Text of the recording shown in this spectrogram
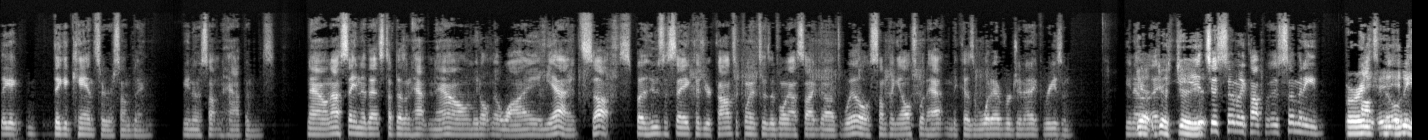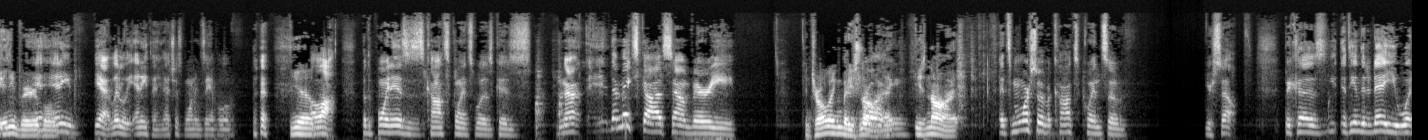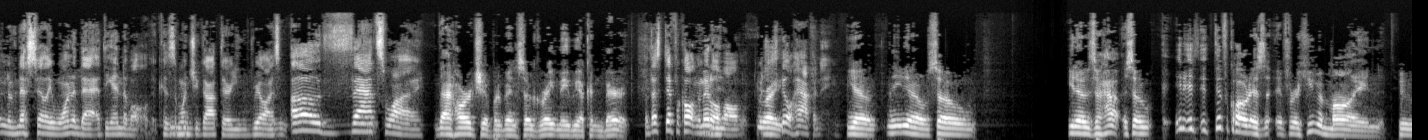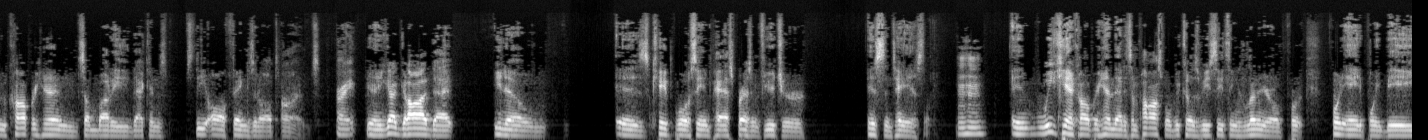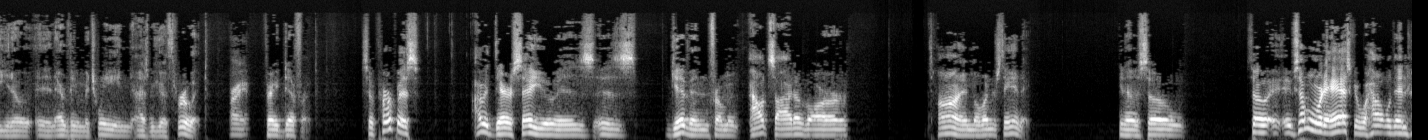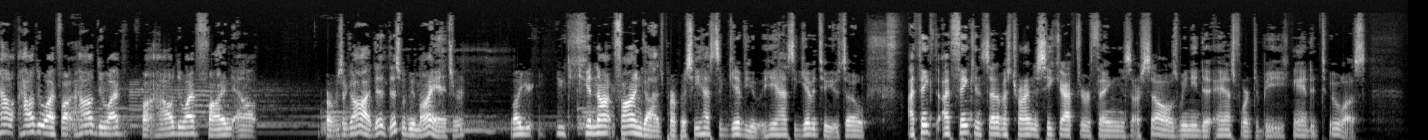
They get they get cancer or something. You know, something happens. Now, I'm not saying that that stuff doesn't happen now and we don't know why. And yeah, it sucks. But who's to say because your consequences of going outside God's will, something else would happen because of whatever genetic reason. You know, Yeah, it- just- it's just so many compl- there's so many Or any any, any variable. any yeah, literally anything. That's just one example of yeah. a lot. But the point is, is the consequence was because not that makes God sound very. controlling, but he's not. He's not. It's more so of a consequence of yourself, because at the end of the day, you wouldn't have necessarily wanted that at the end of all of it. Because Mm-hmm. once you got there, you would realize, oh, that's why. That hardship would have been so great, maybe I couldn't bear it. But that's difficult in the middle of all of it, which Right. is still happening. Yeah, you know, so you know, so how, so it, it, it's difficult as for a human mind to comprehend somebody that can see all things at all times. Right. You know, you got God that you know is capable of seeing past, present, future instantaneously. Mm-hmm. and we can't comprehend that it's impossible because we see things linear po- point A to point B, you know, and everything in between as we go through it. Right. Very different. So purpose, I would dare say you is is given from outside of our time of understanding. You know, so so if someone were to ask you, well, how well then how how do I find how do I how do I find out the purpose of God? This, this would be my answer. Well, you you cannot find God's purpose. He has to give you. He has to give it to you. So, I think I think instead of us trying to seek after things ourselves, we need to ask for it to be handed to us,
